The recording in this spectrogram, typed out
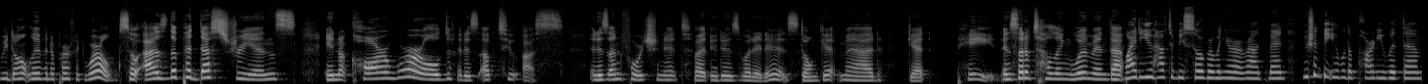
we don't live in a perfect world. So, as the pedestrians in a car world, it is up to us. It is unfortunate, but it is what it is. Don't get mad, get paid. Instead of telling women that why do you have to be sober when you're around men? You should be able to party with them.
